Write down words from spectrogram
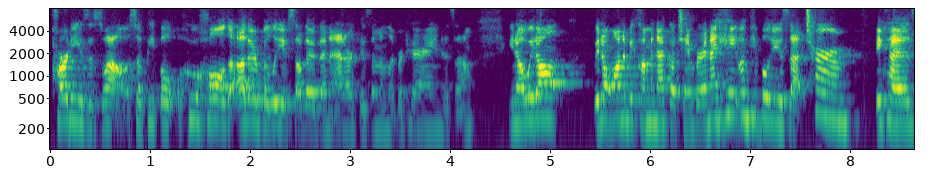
parties as well. So people who hold other beliefs other than anarchism and libertarianism. You know, we don't we don't want to become an echo chamber. And I hate when people use that term because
